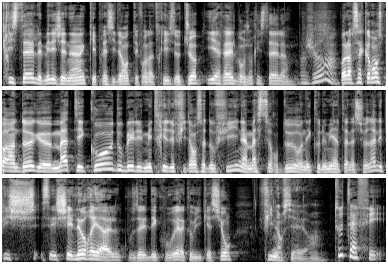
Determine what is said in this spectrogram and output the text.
Christelle Mélégenin, qui est présidente et fondatrice de Job IRL. Bonjour Christelle. Bonjour. Bon, alors ça commence par un Doug euh, maths éco, doublé d'une maîtrise de finance à Dauphine, un master 2 en économie internationale, et puis c'est chez L'Oréal que vous allez découvrir la communication financière. Tout à fait.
